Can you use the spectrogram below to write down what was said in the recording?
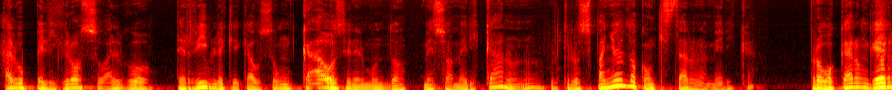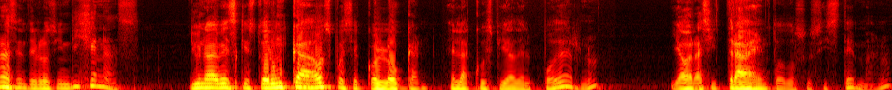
algo peligroso, algo terrible que causó un caos en el mundo mesoamericano, ¿no? porque los españoles no conquistaron América, provocaron guerras entre los indígenas. Y una vez que esto era un caos, pues se colocan en la cúspide del poder, ¿no? Y ahora sí traen todo su sistema, ¿no?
